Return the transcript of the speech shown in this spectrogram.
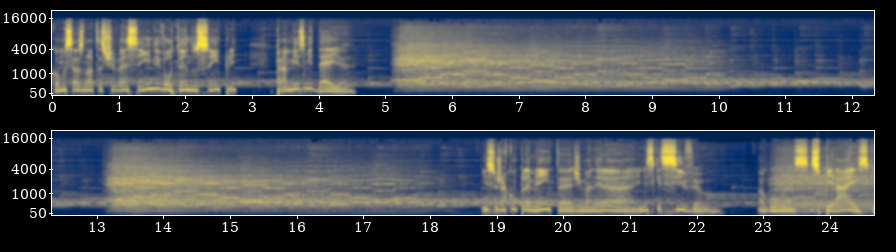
como se as notas estivessem indo e voltando sempre para a mesma ideia, Isso já complementa de maneira inesquecível algumas espirais que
